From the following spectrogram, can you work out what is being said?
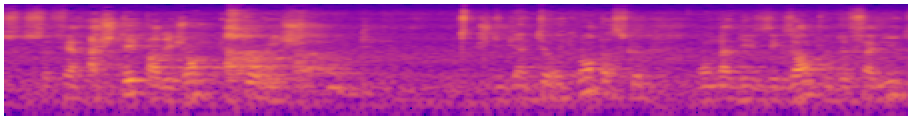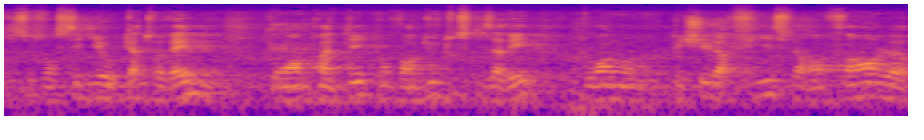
se faire acheter par des gens plutôt riches. Je dis bien théoriquement parce qu'on a des exemples de familles qui se sont saignées aux quatre veines, qui ont emprunté, qui ont vendu tout ce qu'ils avaient pour empêcher leurs fils, leurs enfants, leur,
